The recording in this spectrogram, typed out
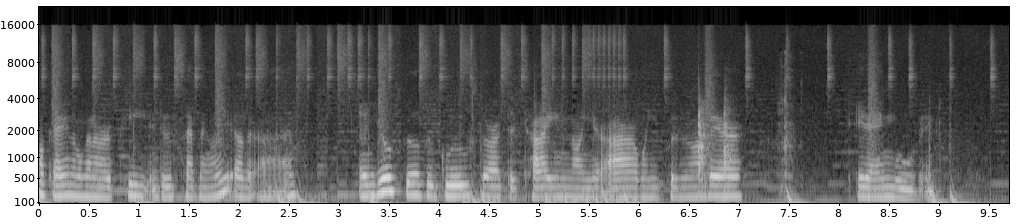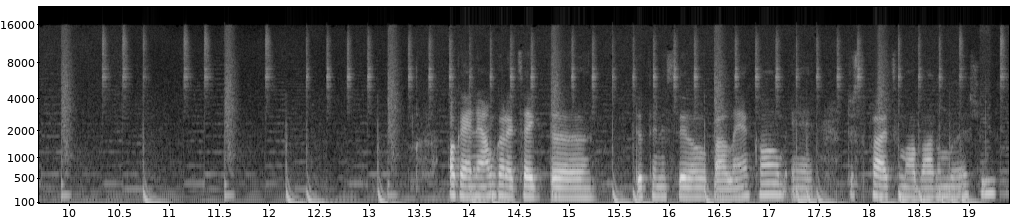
Okay, and I'm going to repeat and do the same thing on the other eye. And you'll feel the glue start to tighten on your eye when you put it on there. It ain't moving. Okay, now I'm going to take the Definicils by Lancome and just apply it to my bottom lashes.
